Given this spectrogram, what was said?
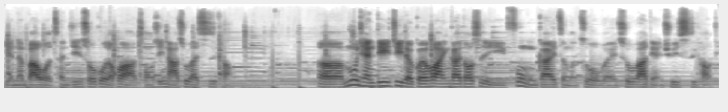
也能把我曾经说过的话重新拿出来思考。呃，目前第一季的规划应该都是以父母该怎么做为出发点去思考题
